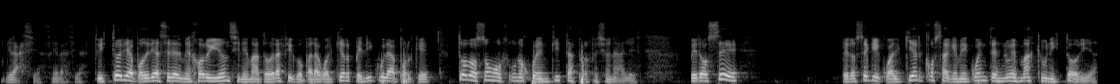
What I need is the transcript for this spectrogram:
Gracias, gracias. Tu historia podría ser el mejor guion cinematográfico para cualquier película porque todos somos unos cuentistas profesionales. Pero sé, pero sé que cualquier cosa que me cuentes no es más que una historia.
